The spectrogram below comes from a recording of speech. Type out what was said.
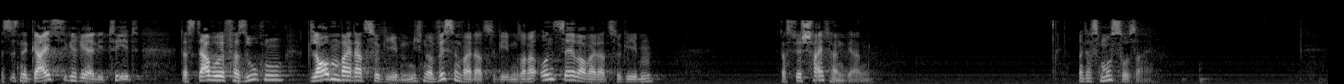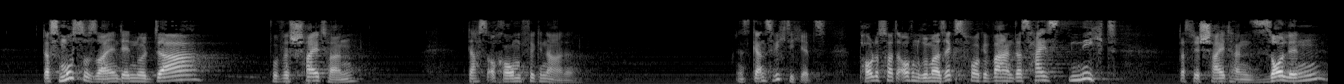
Es ist eine geistige Realität, dass da, wo wir versuchen, Glauben weiterzugeben, nicht nur Wissen weiterzugeben, sondern uns selber weiterzugeben, dass wir scheitern werden. Und das muss so sein. Das muss so sein, denn nur da, wo wir scheitern, das ist auch Raum für Gnade. Das ist ganz wichtig jetzt. Paulus hat auch in Römer 6 vorgewarnt. Das heißt nicht, dass wir scheitern sollen,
